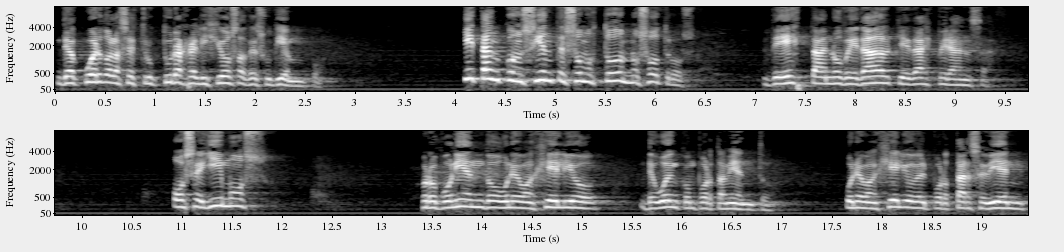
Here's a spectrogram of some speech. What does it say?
de acuerdo a las estructuras religiosas de su tiempo. ¿Qué tan conscientes somos todos nosotros de esta novedad que da esperanza? ¿O seguimos proponiendo un evangelio de buen comportamiento, un evangelio del portarse bien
